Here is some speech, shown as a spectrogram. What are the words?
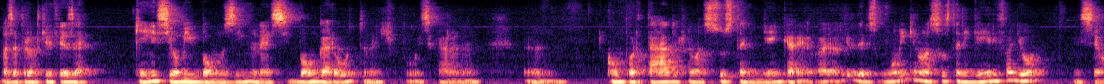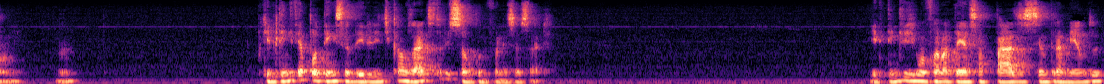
mas a pergunta que ele fez é: quem é esse homem bonzinho, né? Esse bom garoto, né? Tipo, esse cara, né? Comportado, que não assusta ninguém, cara. Olha, olha dele, um homem que não assusta ninguém, ele falhou em ser homem, né? Porque ele tem que ter a potência dele de causar destruição quando for necessário. Ele tem que, de alguma forma, ter essa paz, esse centramento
